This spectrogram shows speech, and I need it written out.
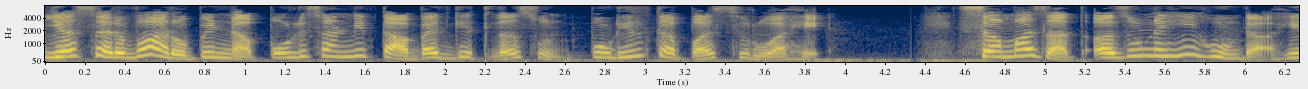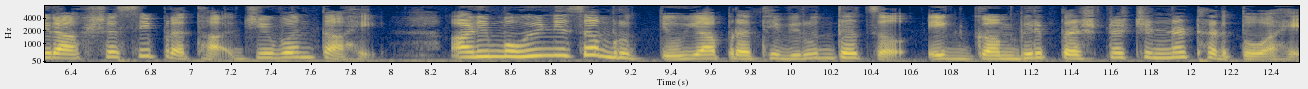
या सर्व आरोपींना पोलिसांनी ताब्यात घेतलं असून पुढील तपास सुरू आहे. समाजात अजूनही हुंडा ही राक्षसी प्रथा जिवंत आहे आणि मोहिनीचा मृत्यू या प्रथेविरुद्धचं एक गंभीर प्रश्नचिन्ह ठरतो आहे.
